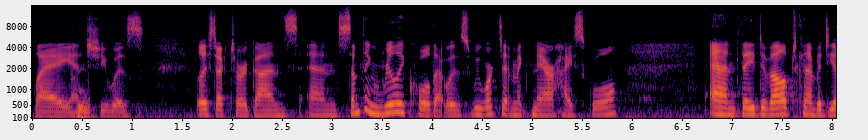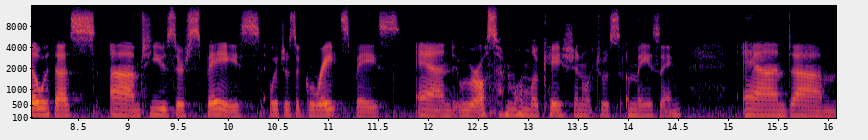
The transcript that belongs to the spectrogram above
play, Cool. and she was really stuck to her guns. And something really cool that was, we worked at McNair High School, and they developed kind of a deal with us um, to use their space, which was a great space. And we were also in one location, which was amazing. And um,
